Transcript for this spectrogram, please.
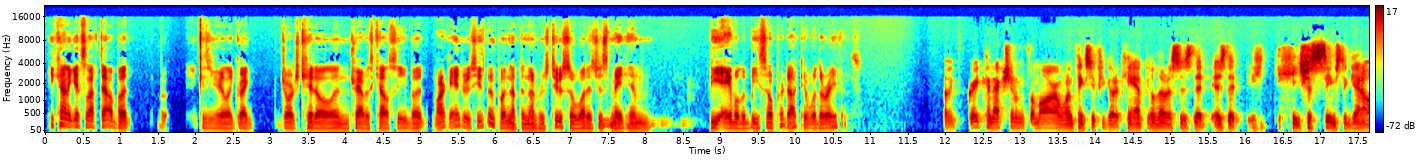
he kind of gets left out, but because you hear like Greg George Kittle and Travis Kelce, but Mark Andrews, he's been putting up the numbers too. So what has just made him be able to be so productive with the Ravens? A great connection with Lamar. One of the things, if you go to camp, you'll notice is that is that he, he just seems to get a,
